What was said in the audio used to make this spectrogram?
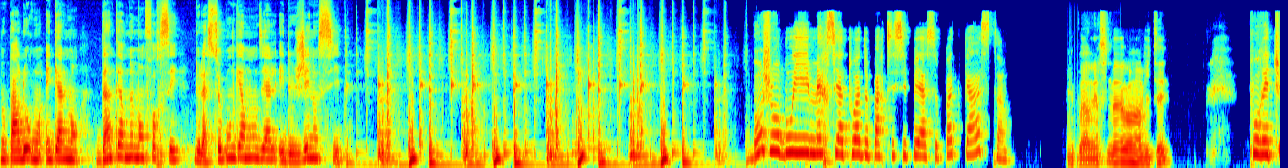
nous parlerons également d'internement forcé, de la Seconde Guerre mondiale et de génocide. Bonjour Bouy, merci à toi de participer à ce podcast. Ben, merci de m'avoir invité. Pourrais-tu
